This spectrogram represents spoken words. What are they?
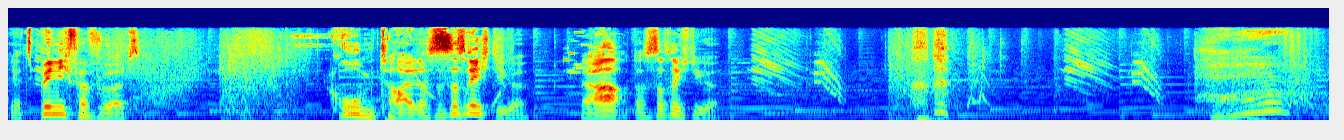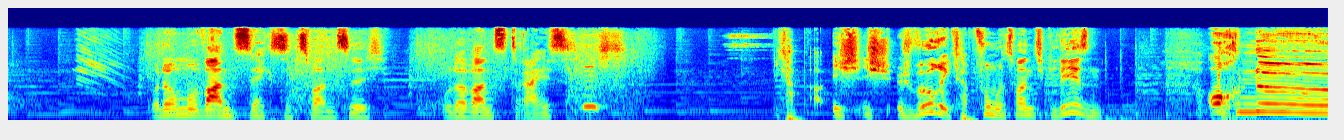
Jetzt bin ich verwirrt. Grubental, das ist das Richtige. Ja, das ist das Richtige. Hä? Oder waren es 26? Oder waren es 30? Ich hab, ich, ich schwöre, ich habe 25 gelesen. Och nö!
